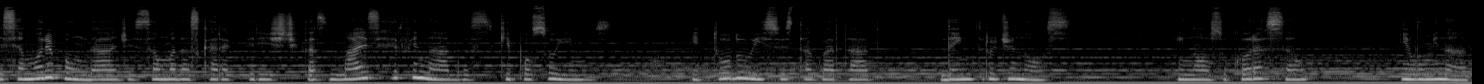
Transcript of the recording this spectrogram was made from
Esse amor e bondade são uma das características mais refinadas que possuímos, e tudo isso está guardado dentro de nós, em nosso coração iluminado.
